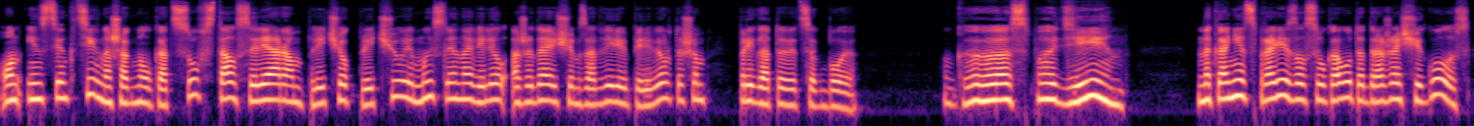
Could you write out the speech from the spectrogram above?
он инстинктивно шагнул к отцу, встал с Элиаром плечо к плечу и мысленно велел ожидающим за дверью перевертышам приготовиться к бою. «Господин!» Наконец прорезался у кого-то дрожащий голос,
